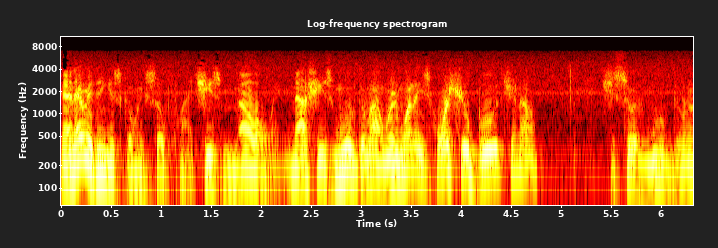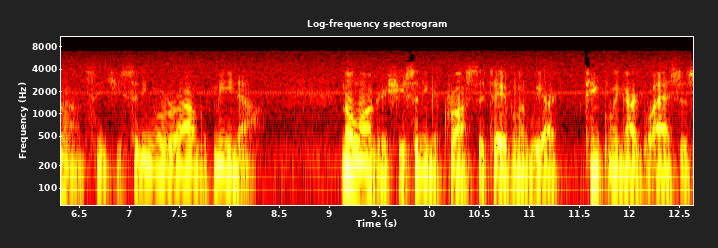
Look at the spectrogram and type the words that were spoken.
And everything is going so fine. She's mellowing. Now she's moved around. We're in one of these horseshoe booths, you know. She's sort of moved around. See, she's sitting over around with me now. No longer is she sitting across the table and we are tinkling our glasses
